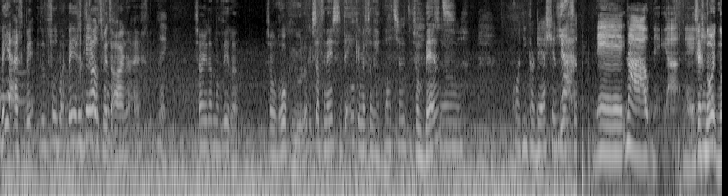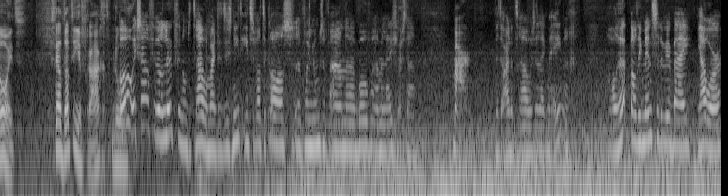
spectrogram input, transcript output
Ben je eigenlijk, ben je, volgens mij, ben je getrouwd met de Arne eigenlijk? Nee, Zou je dat nog willen? Zo'n rockhuwelijk? Ik zat ineens te denken met van die, wat zo... zo'n band. Zo, Kourtney Kardashian. Ja. met, eh, nee, nou, nee, ja, nee. Zeg nooit nooit. Stel dat hij je vraagt. Bedoel, Oh, ik zou het wel leuk vinden om te trouwen, maar dit is niet iets wat ik als eh, van jongs af aan eh, bovenaan mijn lijstje heb staan. Maar met Arne trouwen, dat lijkt me enig. Al hup, al die mensen er weer bij. Ja hoor.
